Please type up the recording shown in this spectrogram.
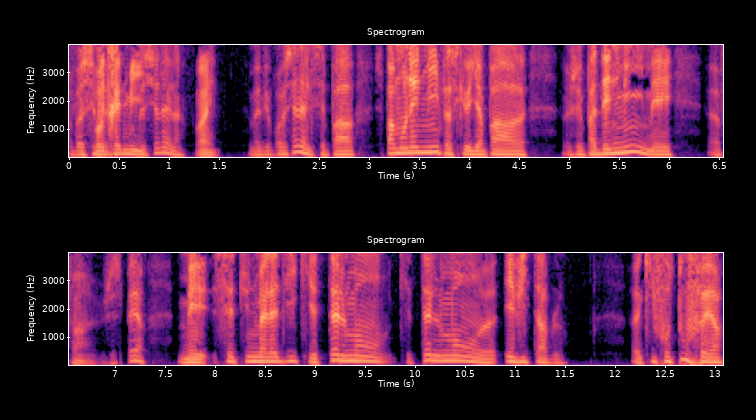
Ah bah, c'est Votre ennemi. professionnelle. ouais. Ma vie professionnelle, c'est pas, c'est pas mon ennemi parce qu'il n'y a pas, j'ai pas d'ennemi, mais, enfin, j'espère. Mais c'est une maladie qui est tellement, qui est tellement euh, évitable euh, qu'il faut tout faire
